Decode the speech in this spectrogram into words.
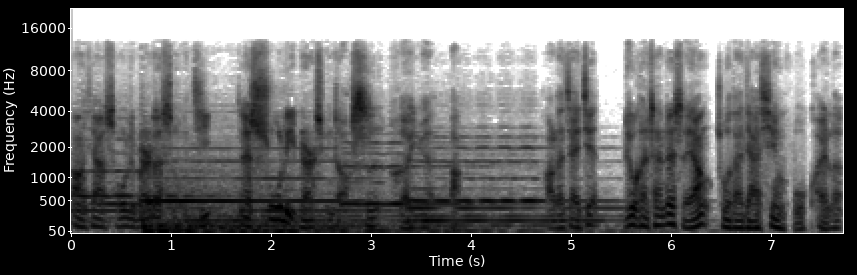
放下手里边的手机，在书里边寻找诗和远方。好了，再见。刘可山在沈阳，祝大家幸福快乐。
